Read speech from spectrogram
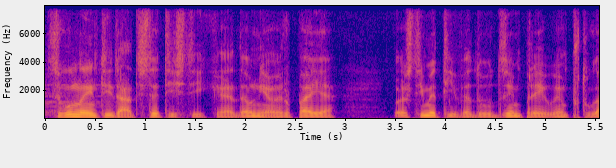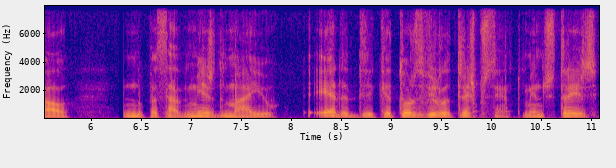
Segundo a entidade estatística da União Europeia, a estimativa do desemprego em Portugal no passado mês de maio era de 14,3%, menos 3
